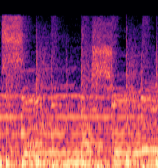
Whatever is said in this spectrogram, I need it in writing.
I'm sin machine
